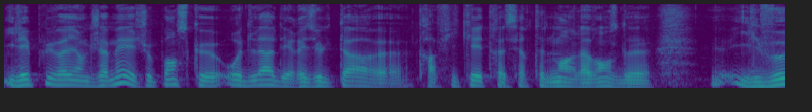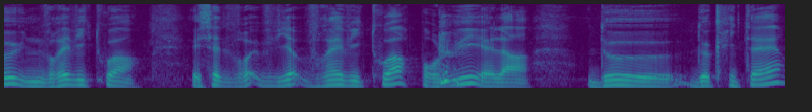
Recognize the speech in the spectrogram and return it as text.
il est plus vaillant que jamais. Et je pense qu'au-delà des résultats euh, trafiqués très certainement à l'avance, de, il veut une vraie victoire. Et cette vraie, victoire, pour lui, elle a deux, deux, critères.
